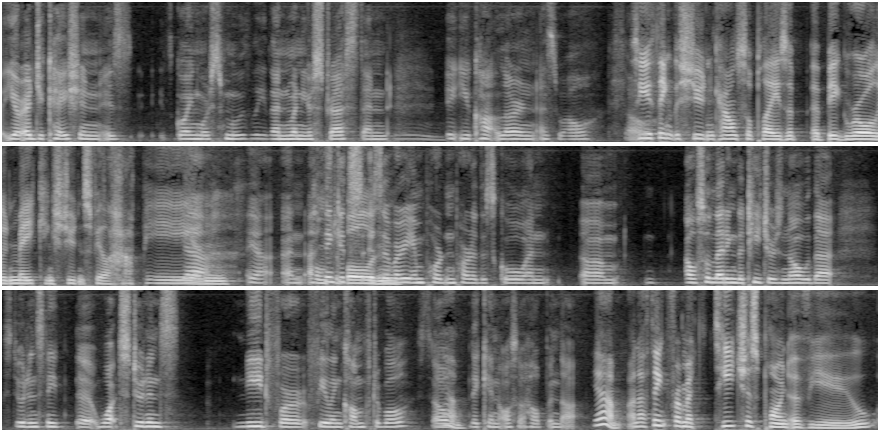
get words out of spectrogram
your education is going more smoothly than when you're stressed and mm. it, you can't learn as well. So. so. you think the student council plays a, a, big role in making students feel happy yeah, and yeah, and I think it's it's a very important part of the school and um, also letting the teachers know that students need uh, what students need for feeling comfortable, so yeah. they can also help in that. Yeah, and I think from a teacher's point of view,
